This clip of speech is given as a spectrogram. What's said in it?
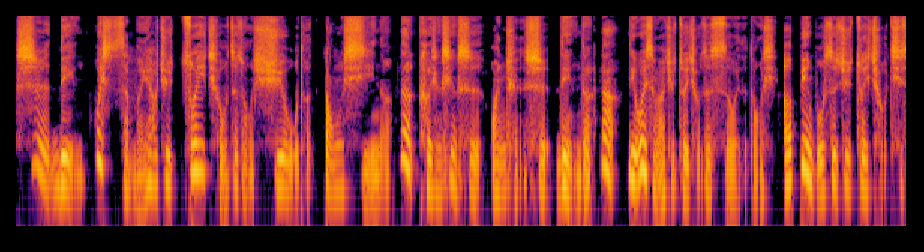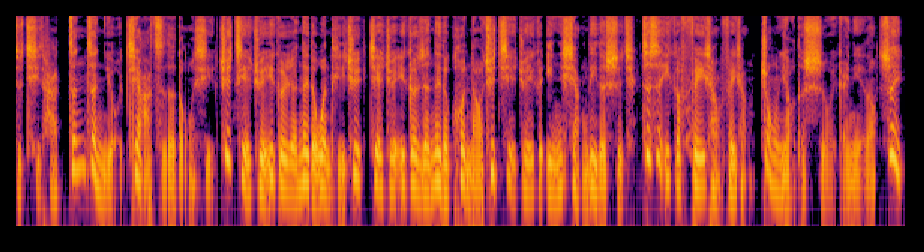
是顶为什么要去追求这种虚无的东西呢？那可行性是完全是零的。那你为什么要去追求这思维的东西？而并不是去追求其实其他真正有价值的东西去解决一个人类的问题去解决一个人类的困扰去解决一个影响力的事情。这是一个非常非常重要的思维概念哦。所以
